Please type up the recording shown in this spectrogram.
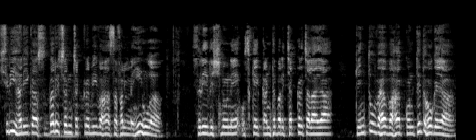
श्री हरि का सुदर्शन चक्र भी वहाँ सफल नहीं हुआ। श्री विष्णु ने उसके कंठ पर चक्र चलाया। किंतु वह वहाँ कुंठित हो गया।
